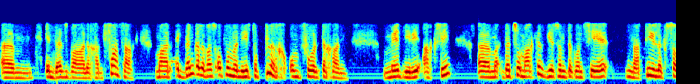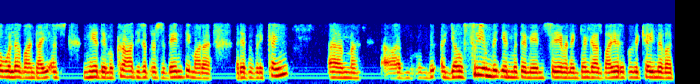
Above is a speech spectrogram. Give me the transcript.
Ehm um, en dit is waar hulle gaan vashak, maar ek dink hulle was op 'n manier verplig om voort te gaan met hierdie aksie. Ehm um, dit sou maklik wees om te kon sê natuurlik sou hulle want hy is nie 'n demokratiese president nie, maar 'n republikein. Ehm um, uh, jou vreemde een met 'n mens sê want ek dink daar's baie republikeine wat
